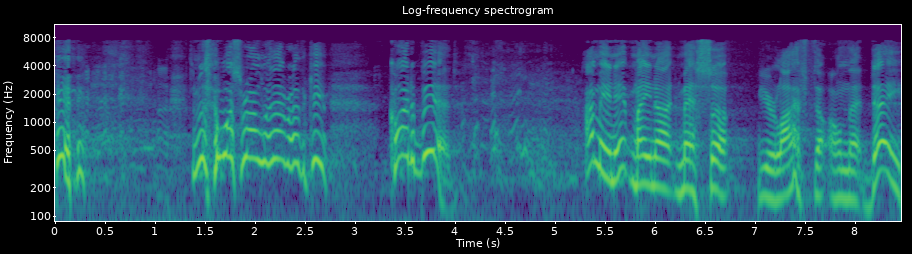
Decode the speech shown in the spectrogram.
What's wrong with that, Brother Keith? Quite a bit. I mean, it may not mess up your life on that day,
